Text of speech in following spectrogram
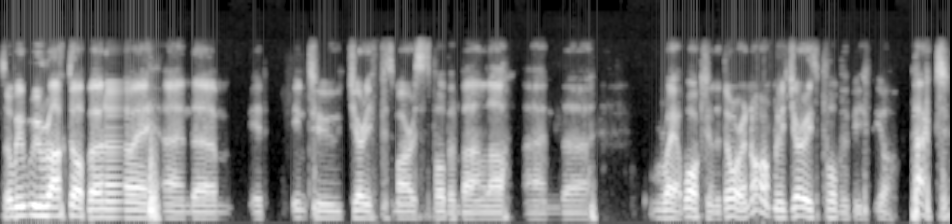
So we, we rocked up anyway and um, it into Jerry Fitzmaurice's pub in Ballinlough and uh, right I walked in the door. And normally Jerry's pub would be you know packed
